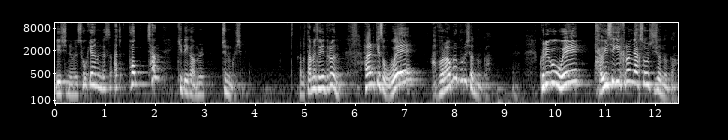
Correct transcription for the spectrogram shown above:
예수님을 소개하는 것은 아주 벅찬 기대감을 주는 것입니다. 그렇다면 저희들은 하나님께서 왜 아브라함을 부르셨는가? 그리고 왜 다윗에게 그런 약속을 주셨는가?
